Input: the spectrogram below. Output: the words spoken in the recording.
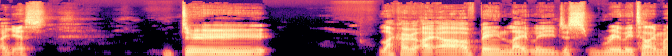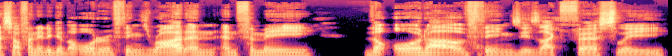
I guess, do like I, I I've been lately just really telling myself I need to get the order of things right, and and for me, the order of things is like firstly,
